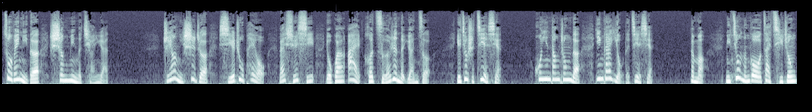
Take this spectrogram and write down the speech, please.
作为你的生命的泉源。只要你试着协助配偶来学习有关爱和责任的原则，也就是界限，婚姻当中的应该有的界限，那么你就能够在其中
